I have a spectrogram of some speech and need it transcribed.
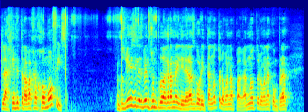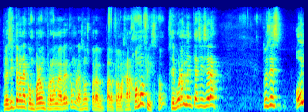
la gente trabaja home office. Entonces vienes y les vendes un programa de liderazgo ahorita, no te lo van a pagar, no te lo van a comprar, pero sí te van a comprar un programa a ver cómo lo hacemos para, para trabajar home office, ¿no? Seguramente así será. Entonces, hoy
